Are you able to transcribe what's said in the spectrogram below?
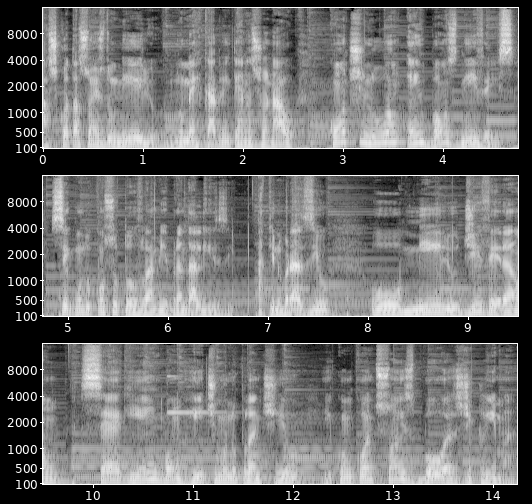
As cotações do milho no mercado internacional continuam em bons níveis, segundo o consultor Vlamir Brandalize. Aqui no Brasil, o milho de verão segue em bom ritmo no plantio e com condições boas de clima.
